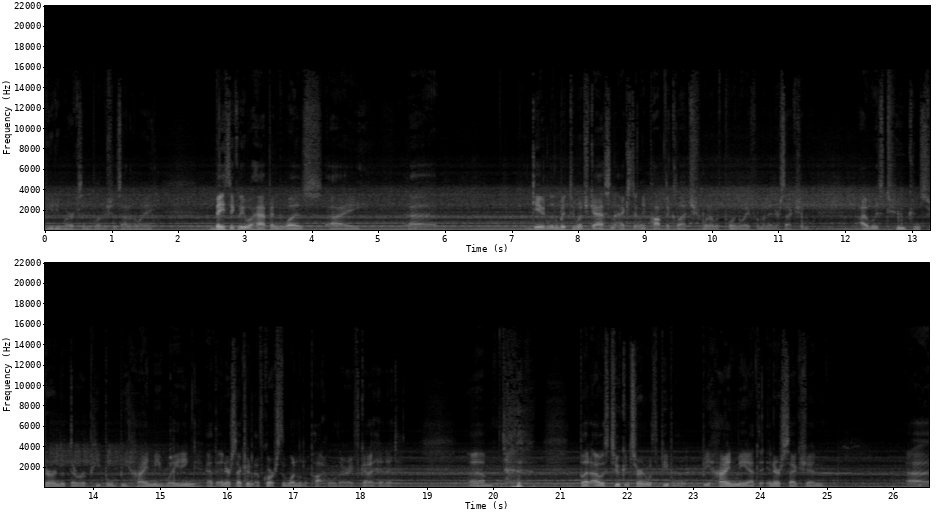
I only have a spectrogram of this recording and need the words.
beauty marks and blemishes out of the way. Basically, what happened was I uh, gave it a little bit too much gas and I accidentally popped the clutch when I was pulling away from an intersection. I was too concerned that there were people behind me waiting at the intersection. Of course, the one little pothole there, I forgot to hit it. Um, but I was too concerned with the people behind me at the intersection uh,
